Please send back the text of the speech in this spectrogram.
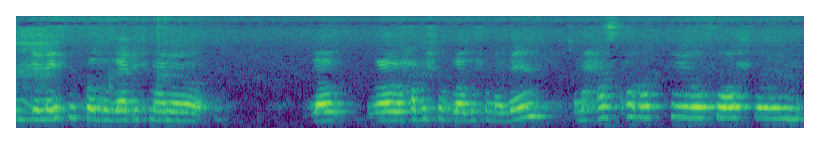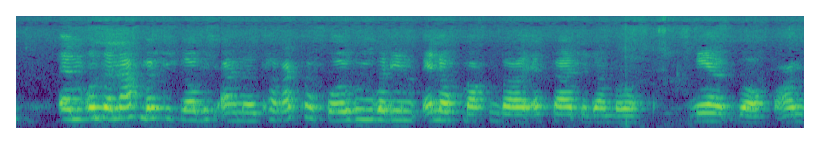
In der nächsten Folge werde ich meine, habe ich schon, glaube ich, schon erwähnt, meine Hasscharaktere vorstellen. Ähm, und danach möchte ich, glaube ich, eine Charakterfolge über den Enoch machen. Da erfahrt ihr dann noch mehr über Rani.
